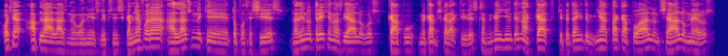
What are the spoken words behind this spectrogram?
όχι απλά αλλάζουν γωνίες λήψης. Καμιά φορά αλλάζουν και τοποθεσίες. Δηλαδή, ενώ τρέχει ένας διάλογος κάπου με κάποιους χαρακτήρες, ξαφνικά γίνεται ένα cut και πετάγεται μια τάκα από άλλον σε άλλο μέρος.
